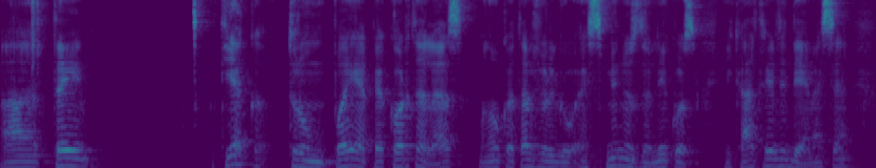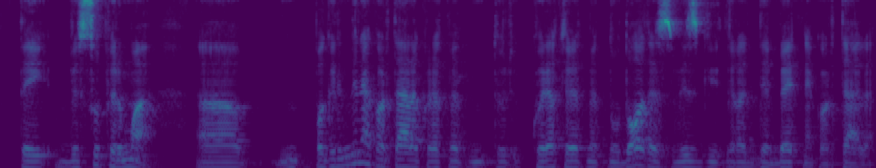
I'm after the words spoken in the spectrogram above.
A, tai tiek trumpai apie korteles, manau, kad apžvelgiau esminius dalykus, į ką atkreipti dėmesį. Tai visų pirma, Pagrindinė kortelė, kurią turėtumėt naudotis, visgi yra debetinė kortelė.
